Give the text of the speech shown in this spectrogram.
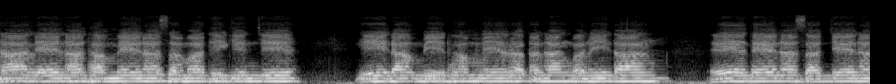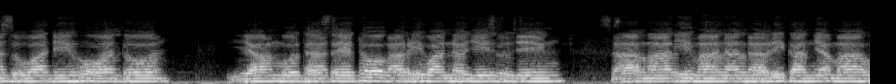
นาเตนะธรรมเมนะสมาธิกินจิอิดัมปิธรรมเมรัตนังบณิตัง เอเตนะสัจเจนะสุวัติโหตุยัมบุทเสโทปริวันนยิสุจิง สามาธิมานันตริกัญญมาโห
